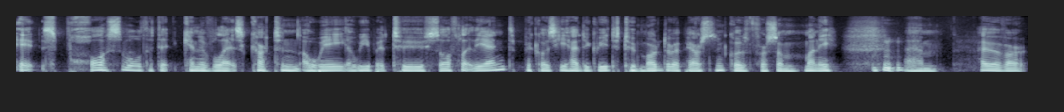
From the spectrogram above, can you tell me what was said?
it's possible that it kind of lets Curtin away a wee bit too softly at the end because he had agreed to murder a person because for some money. um, however,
